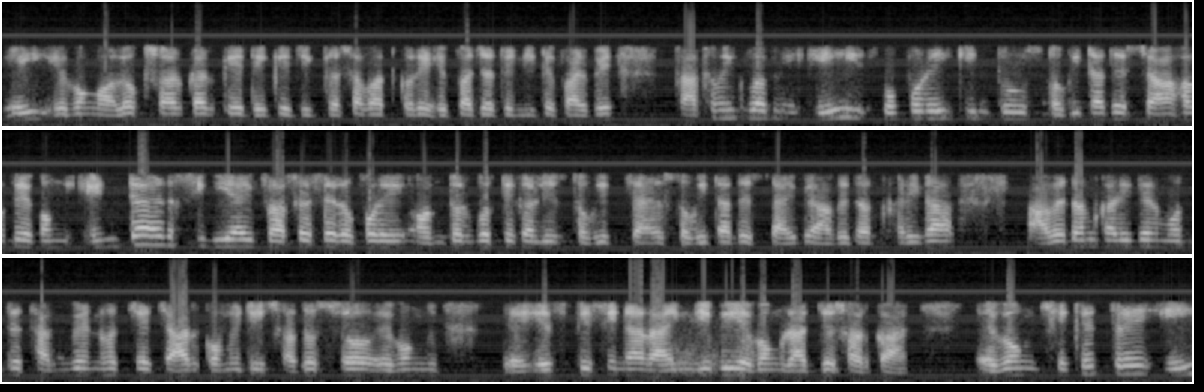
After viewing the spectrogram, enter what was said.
এই এবং অলোক সরকারকে ডেকে জিজ্ঞাসাবাদ করে হেফাজতে নিতে পারবে। প্রাথমিকভাবে এই উপরেই কিন্তু স্থগিতাদেশ চাওয়া হবে এবং এন্টায়ার সিবিআই প্রসেসের উপরে অন্তর্বর্তীকালীন স্থগিত স্থগিতাদেশ চাইবে আবেদনকারীরা। আবেদনকারীদের মধ্যে থাকবেন হচ্ছে চার কমিটির সদস্য এবং এসপি সিনার আইনজীবী এবং রাজ্য সরকার এবং সেক্ষেত্রে এই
